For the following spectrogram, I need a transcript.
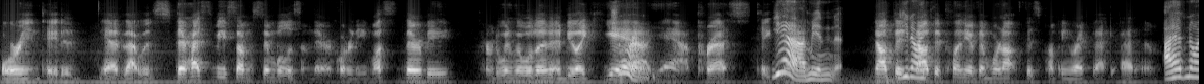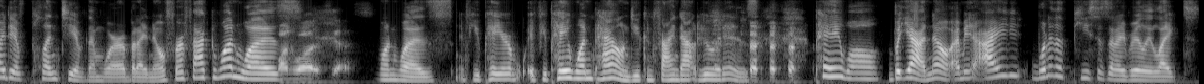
orientated, yeah, that was. There has to be some symbolism there, Courtney. Must there be? For him to win Wimbledon and be like, yeah, Sure. yeah, press, take. Yeah, that. I mean, not that you know, not I- that plenty of them were not fist pumping right back at him. I have no idea if plenty of them were, but I know for a fact one was. One was, yes. One was. If you pay your if you pay one pound, you can find out who it is. paywall. But yeah, no, I mean, I one of the pieces that I really liked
